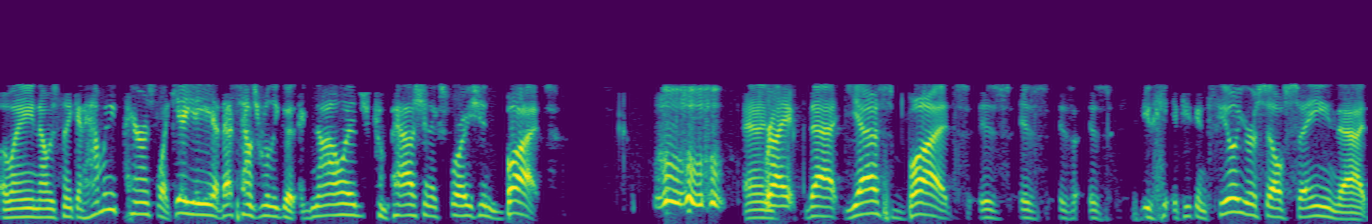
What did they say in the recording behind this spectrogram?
Elaine. I was thinking, how many parents like, yeah, yeah, yeah, that sounds really good. Acknowledge, compassion, exploration, but and right. that yes, but is is is is if you if you can feel yourself saying that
